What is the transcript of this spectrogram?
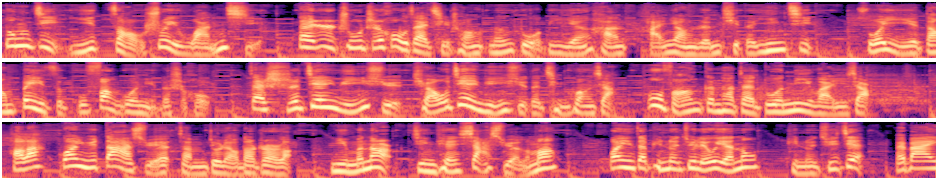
冬季宜早睡晚起，待日出之后再起床，能躲避严寒，涵养人体的阴气。所以当被子不放过你的时候，在时间允许、条件允许的情况下，不妨跟他再多腻歪一下。好了，关于大雪，咱们就聊到这儿了。你们那儿今天下雪了吗？欢迎在评论区留言哦，评论区见，拜拜。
